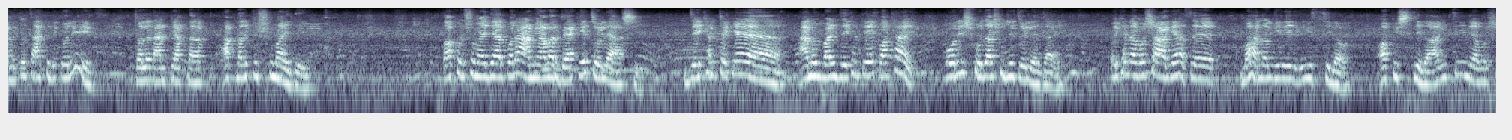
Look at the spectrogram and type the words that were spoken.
আমি তো চাকরি করি, চলেন আন্টি আপনারা, আপনার একটু সময় দিই। তখন সময় দেওয়ার পরে আমি আবার ব্যাকে চলে আসি। যেখান থেকে আনুর বাড়ি যেখান থেকে কথায় ওরই সোজাসুজি চলে যায়। ওইখানে অবশ্য আগে আছে মহানগরীর ই ছিল, অফিস ছিল, আমি চিনি অবশ্য।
